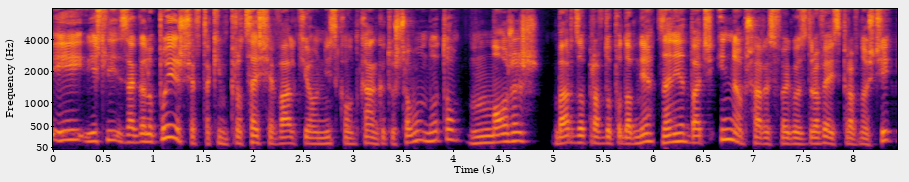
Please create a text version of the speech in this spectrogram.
I jeśli zagalopujesz się w takim procesie walki o niską tkankę tłuszczową, no to możesz bardzo prawdopodobnie zaniedbać inne obszary swojego zdrowia i sprawności,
